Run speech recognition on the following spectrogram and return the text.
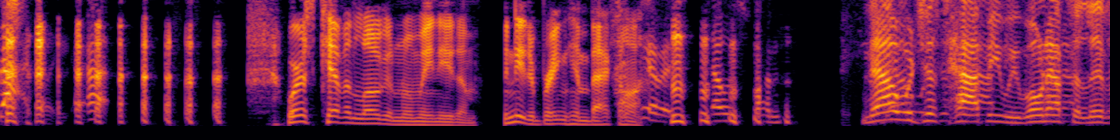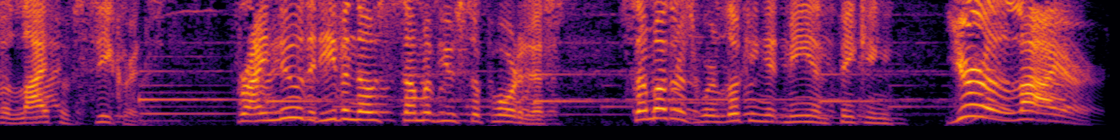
exactly. Yeah. Where's Kevin Logan when we need him? We need to bring him back on. Damn it, that was fun. Now we're just happy we won't have to live a life of secrets. For I knew that even though some of you supported us, some others were looking at me and thinking, You're a liar!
